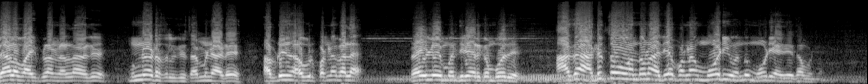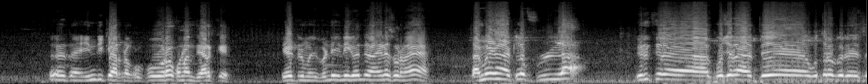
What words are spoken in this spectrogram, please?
வேலை வாய்ப்புலாம் நல்லா இருக்குது முன்னேற்றத்தில் இருக்குது தமிழ்நாடு அப்படின்னு அவர் பண்ண வேலை. ரயில்வே மந்திரியாக இருக்கும்போது அதை அடுத்தவன் வந்தோன்னே அதே பண்ணால் மோடி வந்து மோடி அதே தான் பண்ணும் இந்திக்காரனை பூரா கொண்டாந்து இறக்கு. ஏற்றுமதி பண்ணி இன்றைக்கி வந்து நான் என்ன சொல்கிறேன் தமிழ்நாட்டில் ஃபுல்லாக இருக்கிற குஜராத்து உத்தரப்பிரதேச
